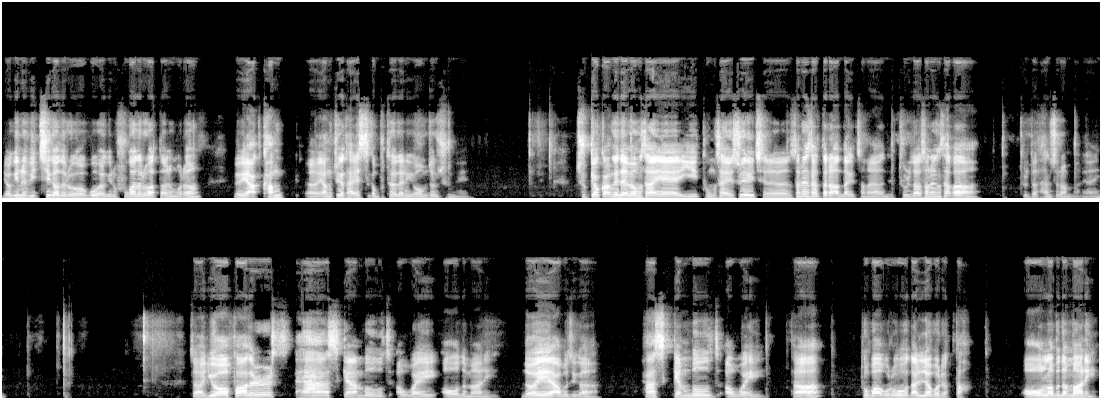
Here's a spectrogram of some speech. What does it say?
여기는 위치가 들어가고 여기는 후가 들어갔다는 거랑 약 강, 어, 양쪽에 다 s가 붙어야 되는 게 엄청 중요해. 주격 관계 대명사의 이 동사의 수일치는 선행사를 따라간다 했잖아요. 둘 다 선행사가 둘 다 단수란 말이야. 자, your father has gambled away all the money. 너의 아버지가 has gambled away. 다 도박으로 날려버렸다. all of the money.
